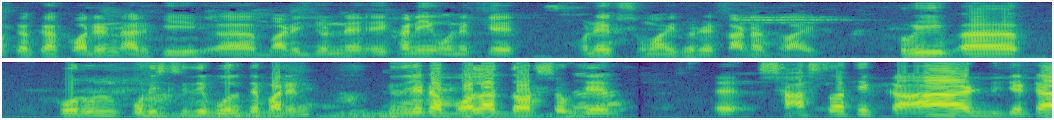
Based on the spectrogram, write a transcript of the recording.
অপেক্ষা করেন আর কি বাড়ির জন্য। এখানেই অনেকে অনেক সময় ধরে কাটাতে হয়। খুবই করুণ পরিস্থিতি বলতে পারেন, কিন্তু যেটা বলার দর্শক যে স্বাস্থ্যসাথী কার্ড যেটা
